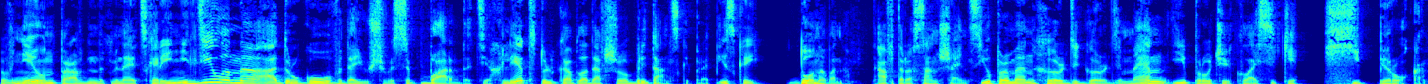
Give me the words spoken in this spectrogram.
В ней он, правда, напоминает скорее не Дилана, а другого выдающегося барда тех лет, только обладавшего британской пропиской, Донована, автора Sunshine Superman, Hurdy Gurdy Man и прочие классики хиппи-рока.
